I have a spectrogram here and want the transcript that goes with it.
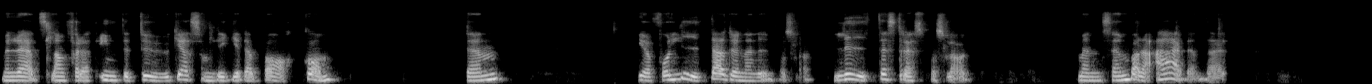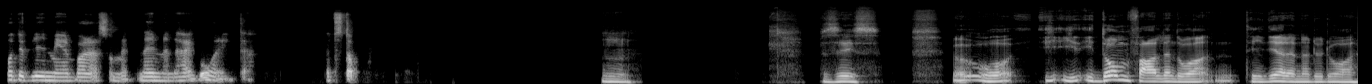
Men rädslan för att inte duga som ligger där bakom, den, jag får lite adrenalinpåslag, lite stresspåslag, men sen bara är den där. Och det blir mer bara som ett nej men det här går inte. Ett stopp. Mm. Precis. Och i, i de fallen då tidigare när du då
